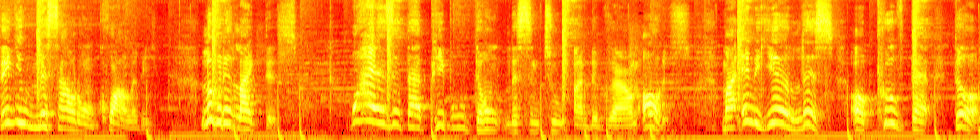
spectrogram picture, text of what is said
then you miss out on quality. Look at it like this. Why is it that people don't listen to underground artists? My end of year lists are proof that there are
